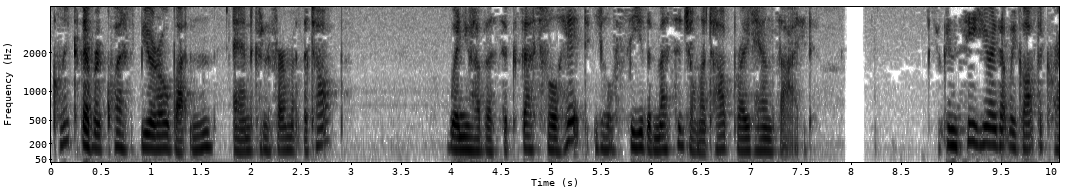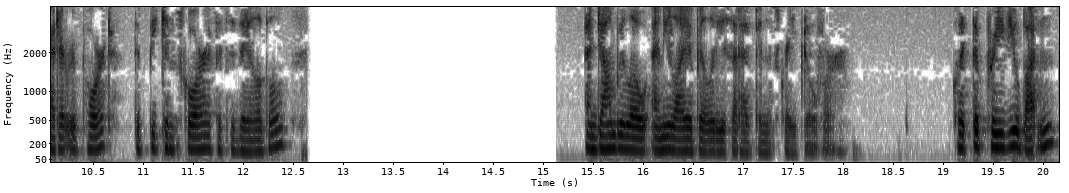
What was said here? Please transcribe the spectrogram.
Click the Request Bureau button and confirm at the top. When you have a successful hit, you'll see the message on the top right hand side. You can see here that we got the credit report, the beacon score if it's available, and down below any liabilities that have been scraped over. Click the Preview button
